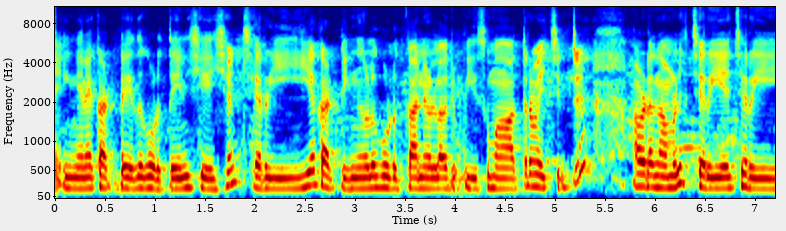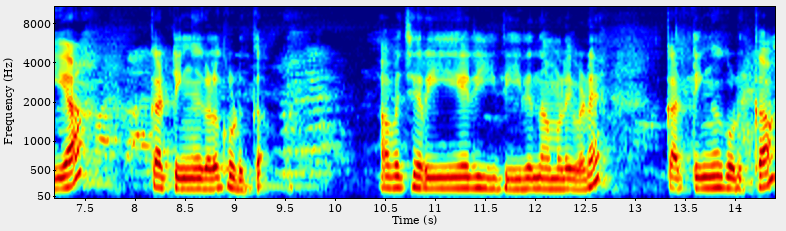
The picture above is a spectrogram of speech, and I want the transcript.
ഇങ്ങനെ കട്ട് ചെയ്ത് കൊടുത്തതിന് ശേഷം ചെറിയ കട്ടിങ്ങുകൾ കൊടുക്കാനുള്ള ഒരു പീസ് മാത്രം വെച്ചിട്ട് അവിടെ നമ്മൾ ചെറിയ ചെറിയ കട്ടിങ്ങുകൾ കൊടുക്കുക. അപ്പോൾ ചെറിയ രീതിയിൽ നമ്മളിവിടെ കട്ടിങ് കൊടുക്കുക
